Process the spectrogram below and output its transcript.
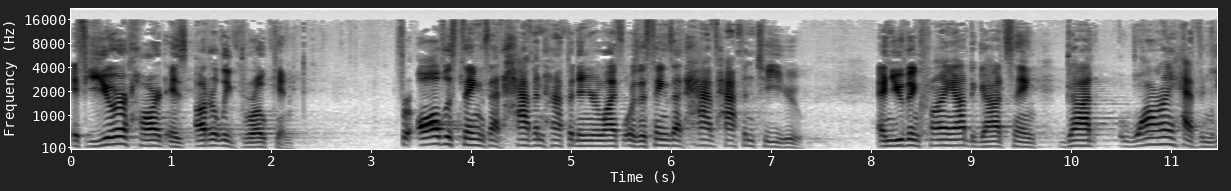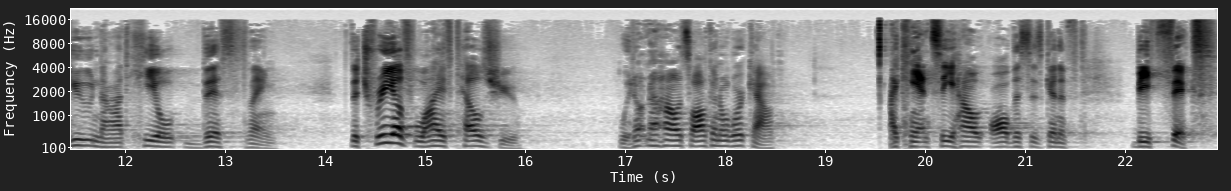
if your heart is utterly broken for all the things that haven't happened in your life or the things that have happened to you, and you've been crying out to God saying, God, why haven't you not healed this thing? The tree of life tells you, we don't know how it's all going to work out. I can't see how all this is going to be fixed.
